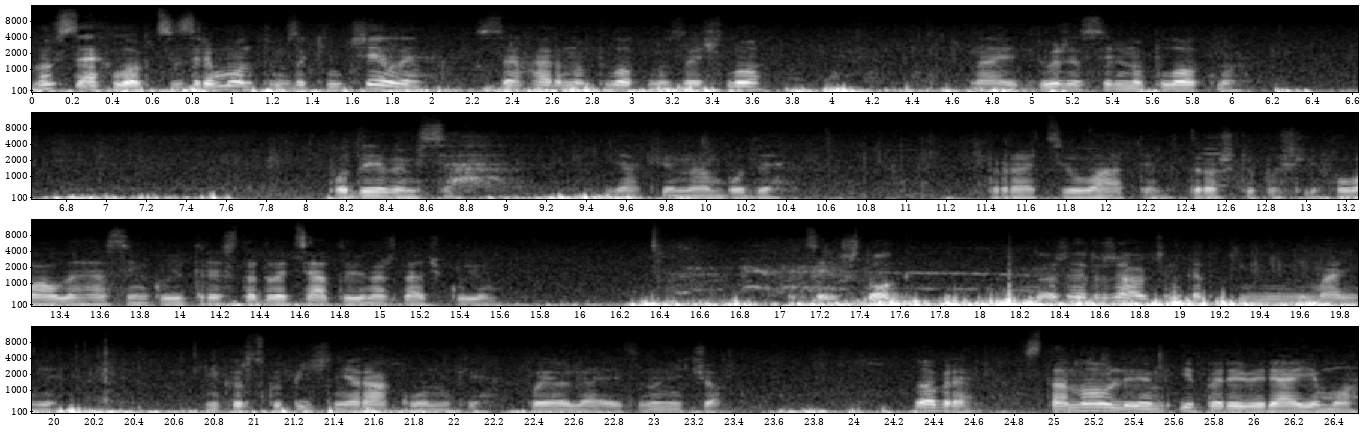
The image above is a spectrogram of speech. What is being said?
Ну все, хлопці, з ремонтом закінчили, все гарно плотно зайшло, навіть дуже сильно плотно. Подивимося, як він нам буде працювати. Трошки пошліфував легесенькою 320-ю наждачкою цей шток. Теж ржавчинка, такі мінімальні мікроскопічні ракунки появляються. Ну нічого. Добре, встановлюємо і перевіряємо,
